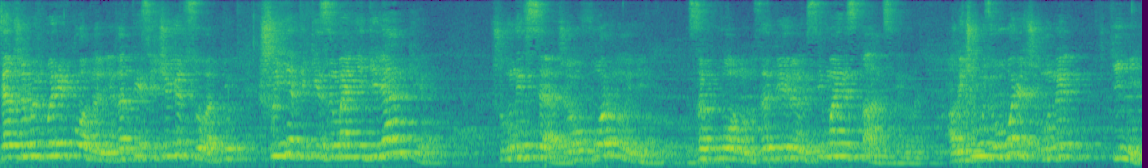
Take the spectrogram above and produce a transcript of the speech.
це вже ми переконані на тисячу відсотків, що є такі земельні ділянки, що вони все вже оформлені законом, завірені всіма інстанціями. Але чомусь говорять, що вони в тіні.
